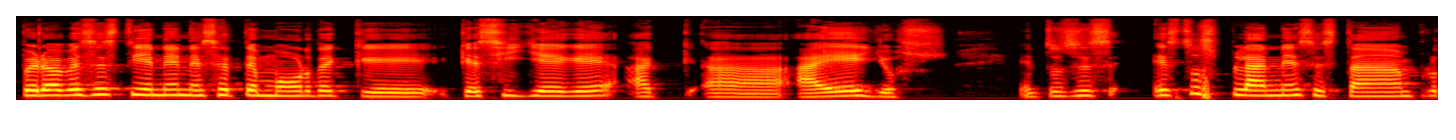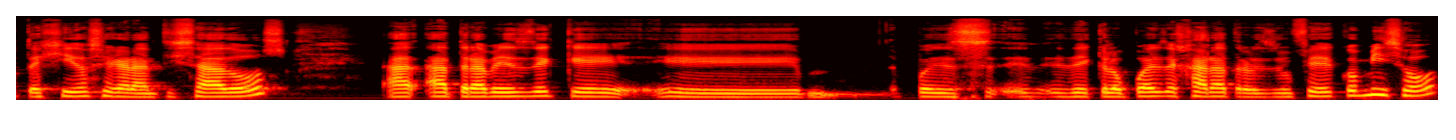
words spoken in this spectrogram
Pero a veces tienen ese temor de que, que sí llegue a, a, ellos. Entonces, estos planes están protegidos y garantizados a, a través de que... Eh, pues, eh, de que lo puedes dejar a través de un fideicomiso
